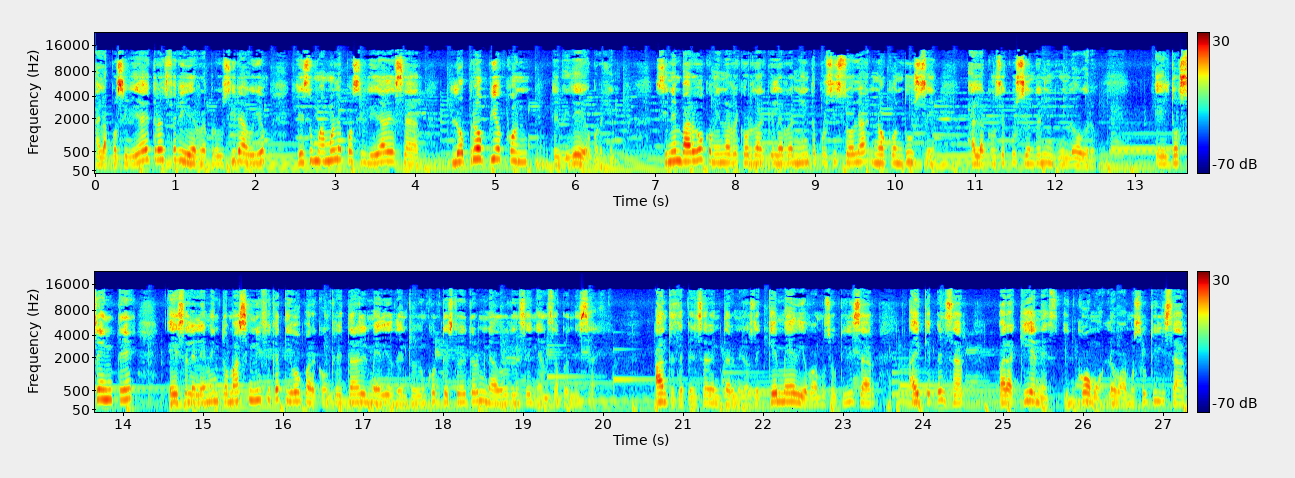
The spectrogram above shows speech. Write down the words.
a la posibilidad de transferir y reproducir audio le sumamos la posibilidad de hacer lo propio con el video, por ejemplo. Sin embargo, conviene recordar que la herramienta por sí sola no conduce a la consecución de ningún logro. El docente es el elemento más significativo para concretar el medio dentro de un contexto determinado de enseñanza-aprendizaje. Antes de pensar en términos de qué medio vamos a utilizar, hay que pensar para quiénes y cómo lo vamos a utilizar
